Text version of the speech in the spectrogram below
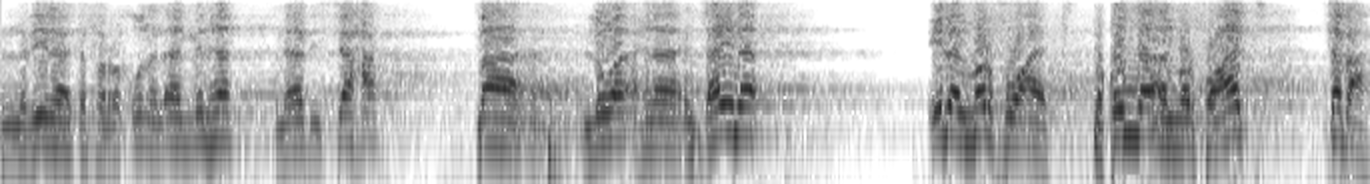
الذين يتفرقون الآن منها من هذه الساحة مع اللغة إحنا انتهينا إلى المرفوعات. وقلنا المرفوعات سبعة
